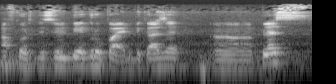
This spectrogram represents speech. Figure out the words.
of course this will be a groupoid because uh, plus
